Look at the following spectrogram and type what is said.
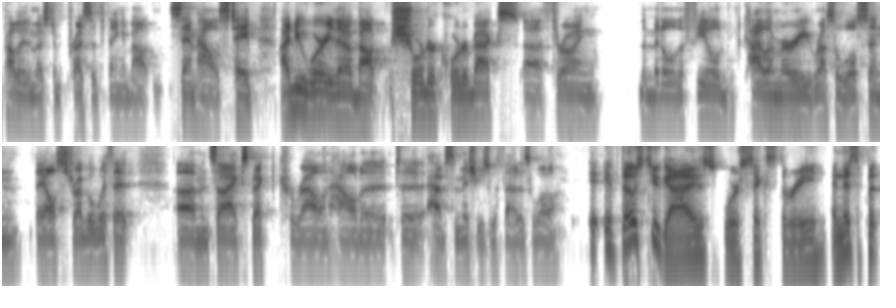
probably the most impressive thing about Sam Howell's tape. I do worry though about shorter quarterbacks uh, throwing the middle of the field. Kyler Murray, Russell Wilson, they all struggle with it, um, and so I expect Corral and Howell to to have some issues with that as well. If those two guys were six three, and this, but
